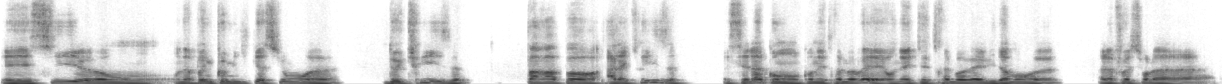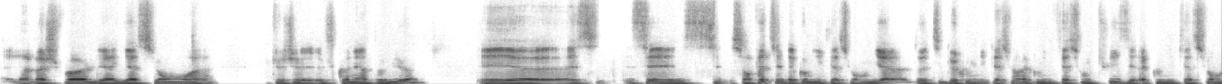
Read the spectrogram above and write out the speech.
Et si euh, on n'a pas une communication euh, de crise par rapport à la crise, c'est là qu'on est très mauvais. On a été très mauvais, évidemment, euh, à la fois sur la, vache folle, l'irrigation, que je, je, connais un peu mieux. Et en fait, c'est de la communication. Il y a deux types de communication, la communication de crise et la communication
